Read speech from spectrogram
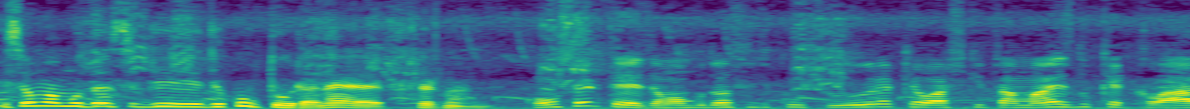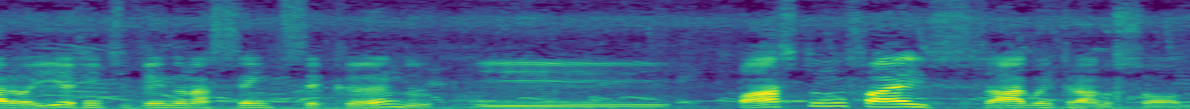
Isso é uma mudança de, de cultura, né, Fernando? Com certeza, é uma mudança de cultura que eu acho que está mais do que claro aí, a gente vendo nascente secando e pasto não faz água entrar no solo.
